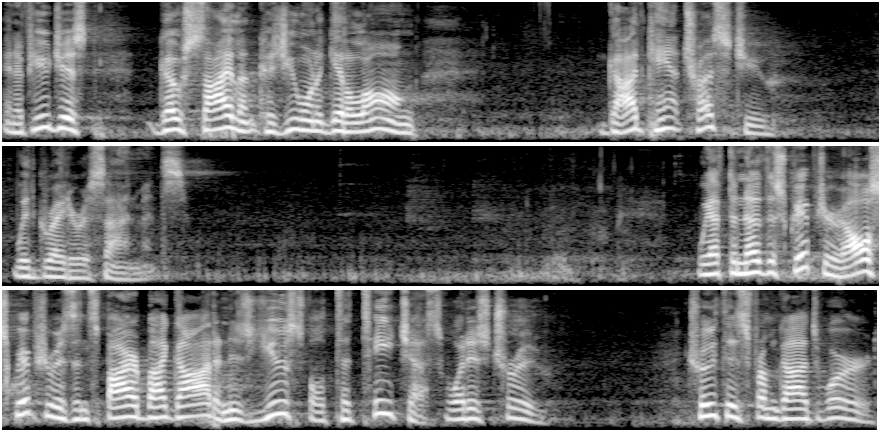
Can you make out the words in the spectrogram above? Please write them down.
And if you just go silent because you want to get along, God can't trust you with greater assignments. We have to know the scripture. All scripture is inspired by God and is useful to teach us what is true. Truth is from God's word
